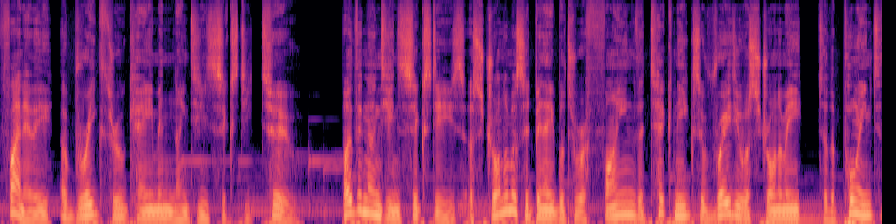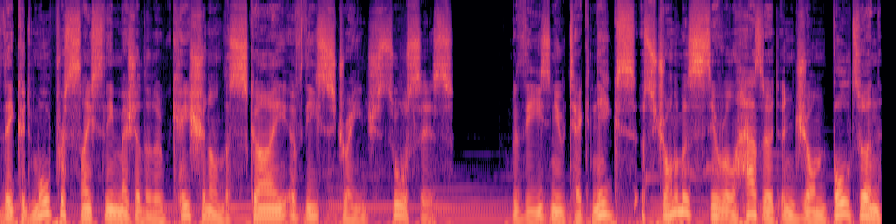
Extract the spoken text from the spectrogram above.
Finally, a breakthrough came in 1962. By the 1960s, astronomers had been able to refine the techniques of radio astronomy to the point they could more precisely measure the location on the sky of these strange sources. With these new techniques, astronomers Cyril Hazard and John Bolton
